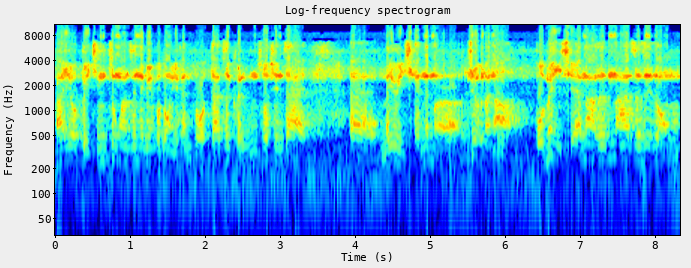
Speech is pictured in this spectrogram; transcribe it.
还有北京中关村那边活动也很多，但是可能说现在，呃，没有以前那么热门啊。我们以前那是那是这种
